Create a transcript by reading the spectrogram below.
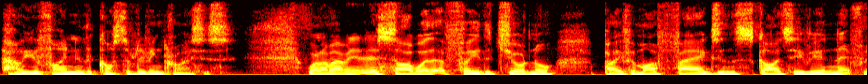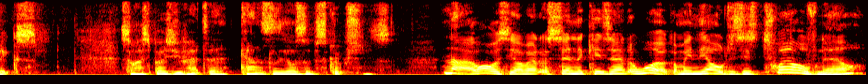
How are you finding the cost of living crisis? Well, I'm having to decide whether to feed the children or pay for my fags and Sky TV and Netflix. So I suppose you've had to cancel your subscriptions. No, obviously I've had to send the kids out to work. I mean, the oldest is 12 now.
